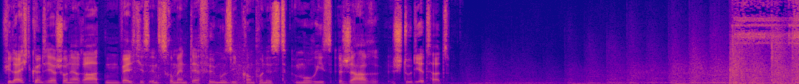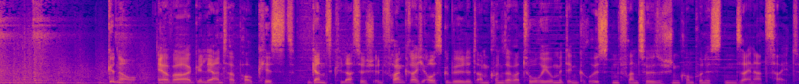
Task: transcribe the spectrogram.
Vielleicht könnt ihr ja schon erraten, welches Instrument der Filmmusikkomponist Maurice Jarre studiert hat. Genau, er war gelernter Paukist, ganz klassisch in Frankreich ausgebildet am Konservatorium mit den größten französischen Komponisten seiner Zeit.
